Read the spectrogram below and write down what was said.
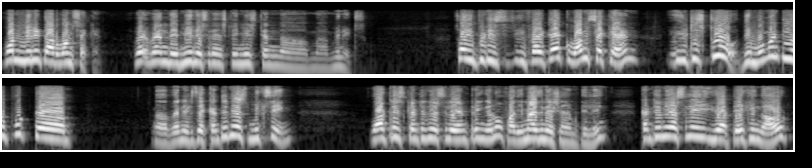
1 minute or 1 second when the mean residence time is 10 uh, minutes. So, if it is if I take 1 second it is true. The moment you put uh, uh, when it is a continuous mixing water is continuously entering you know for imagination I am telling continuously you are taking out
